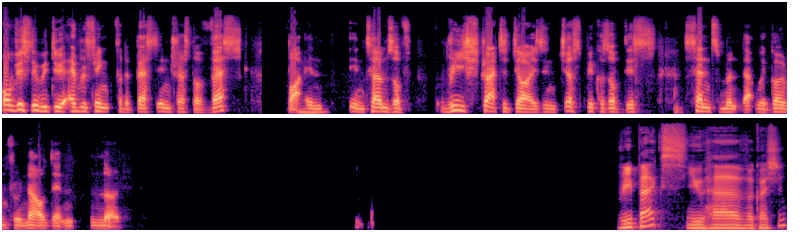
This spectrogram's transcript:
obviously, we do everything for the best interest of Vesq, but in in terms of re-strategizing, just because of this sentiment that we're going through now, then no. Repax, you have a question?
